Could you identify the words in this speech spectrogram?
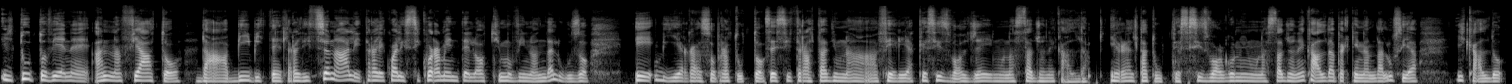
Il tutto viene annaffiato da bibite tradizionali, tra le quali sicuramente l'ottimo vino andaluso e birra, soprattutto se si tratta di una feria che si svolge in una stagione calda. In realtà tutte si svolgono in una stagione calda perché in Andalusia il caldo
